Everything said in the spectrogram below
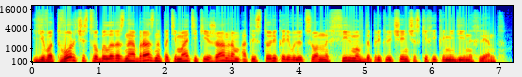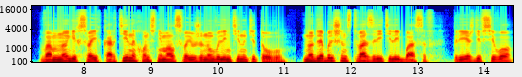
Его творчество было разнообразно по тематике и жанрам от историко-революционных фильмов до приключенческих и комедийных лент. Во многих своих картинах он снимал свою жену Валентину Титову. Но для большинства зрителей Басов, прежде всего,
